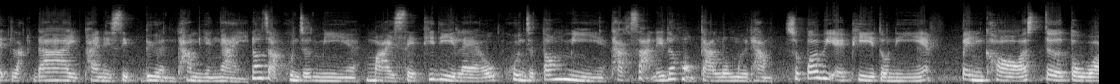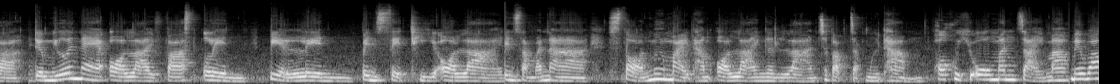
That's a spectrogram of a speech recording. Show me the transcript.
7 หลักได้ภายใน 10 เดือนทำยังไง นอกจากคุณจะมี mindset ที่ดีแล้ว คุณจะต้องมีทักษะในเรื่องของการลงมือทำ Super VIP ตัวนี้ เป็นคอร์สเจอตัว The Millionaire Online Fast Lane เปลี่ยนเลน เป็นเศรษฐีออนไลน์ เป็นสัมมนา สอนมือใหม่ทำออนไลน์เงินล้าน ฉบับจับมือทำเพราะคุยคิโอมั่นใจมาก ไม่ว่า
